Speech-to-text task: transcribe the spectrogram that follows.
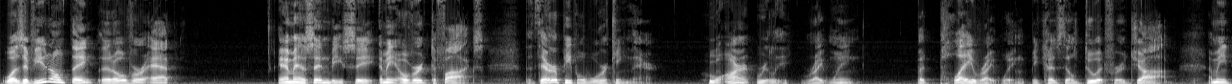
was if you don't think that over at MSNBC, I mean over at Fox, that there are people working there who aren't really right wing, but play right wing because they'll do it for a job. I mean,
